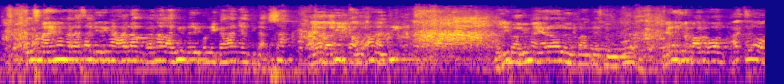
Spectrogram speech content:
Terus mainnya ngerasa dirinya haram karena lahir dari pernikahan yang tidak sah. Kayak babi di KUA nanti. Jadi babi mah era lempang teh tunggul. Beda jeung bangkok acok.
